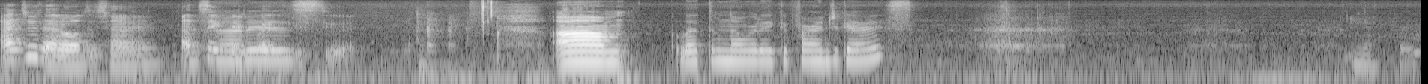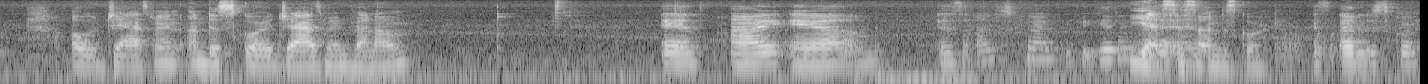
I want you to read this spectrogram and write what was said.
I do that all the time. I think how it everybody is. used to it. Um, let them know where they can find you guys. Oh, Jasmine underscore Jasmine Venom. And I am. Is it underscore at the beginning? Yes, it's underscore. It's underscore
